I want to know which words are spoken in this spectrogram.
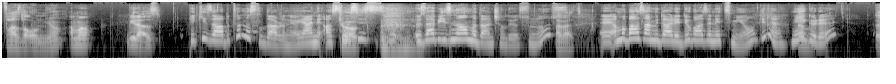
fazla olmuyor ama biraz. Peki zabıta nasıl davranıyor? Yani aslında Çok... siz özel bir izin almadan çalıyorsunuz. Evet. Ee, ama bazen müdahale ediyor bazen etmiyor değil mi? Neye ya, göre? E,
